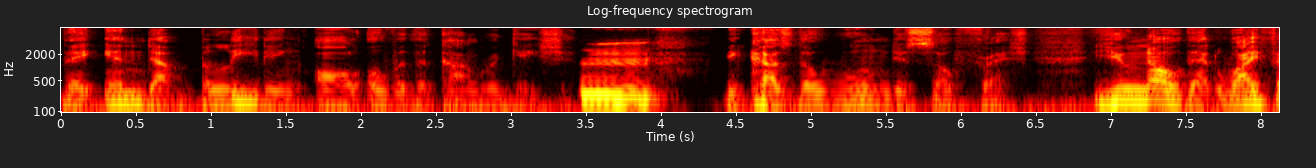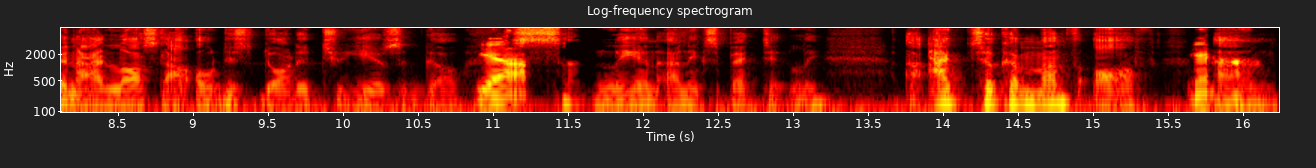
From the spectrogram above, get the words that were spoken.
they end up bleeding all over the congregation mm. because the wound is so fresh. You know that wife and I lost our oldest daughter two years ago. Yeah. Suddenly and unexpectedly. I took a month off yeah. um,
